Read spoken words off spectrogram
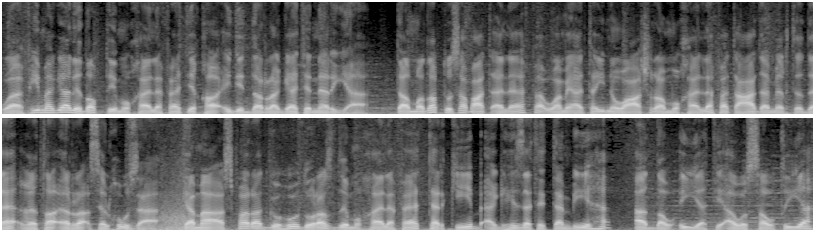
وفي مجال ضبط مخالفات قائد الدراجات النارية تم ضبط 7210 مخالفة عدم ارتداء غطاء الرأس الخوذة. كما أسفرت جهود رصد مخالفات تركيب أجهزة التنبيه الضوئية أو الصوتية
